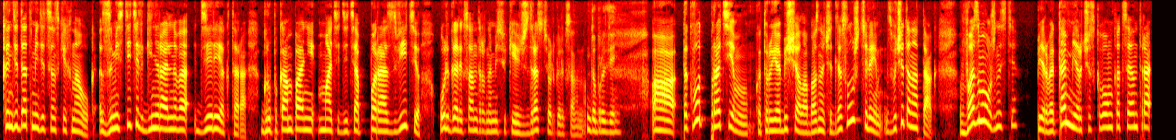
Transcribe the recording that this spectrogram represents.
кандидат медицинских наук, заместитель генерального директора группы компаний «Мать и дитя» по развитию Ольга Александровна Мисюкевич. Здравствуйте, Ольга Александровна. Добрый день. А, так вот, про тему, которую я обещала обозначить для слушателей, звучит она так. Возможности, первое, коммерческого онкоцентра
